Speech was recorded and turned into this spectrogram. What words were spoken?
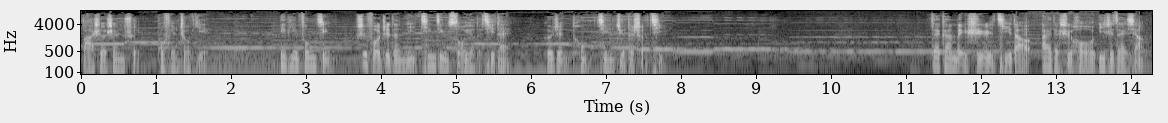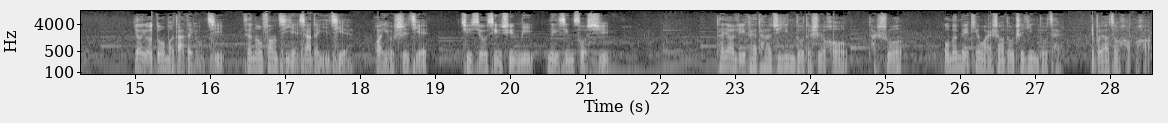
跋涉山水不分昼夜，那片风景是否值得你倾尽所有的期待和忍痛坚决的舍弃？在看美食、祈祷、爱的时候，一直在想，要有多么大的勇气，才能放弃眼下的一切，环游世界，去修行寻觅内心所需。他要离开他去印度的时候，他说：“我们每天晚上都吃印度菜。”你不要走好不好？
